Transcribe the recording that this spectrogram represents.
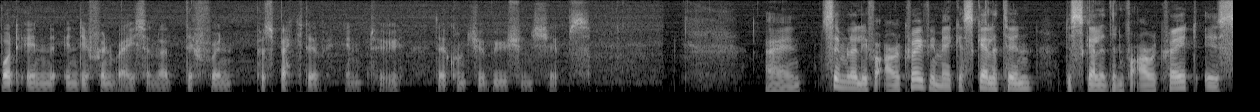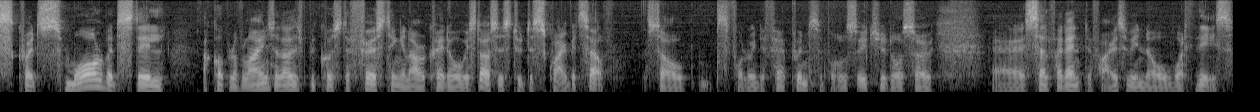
but in, in different ways and at different perspective into their contribution ships. And similarly for RO-Crate, we make a skeleton. The skeleton for RO-Crate is quite small, but still a couple of lines, and that is because the first thing in RO-Crate always does is to describe itself. So following the FAIR principles, it should also uh, self-identify so we know what it is,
